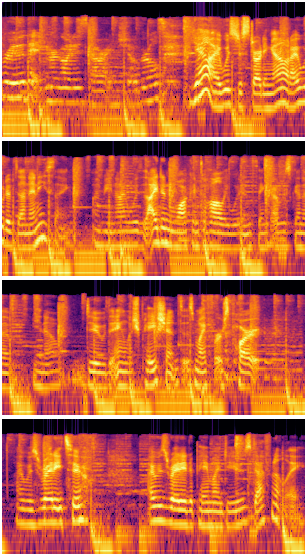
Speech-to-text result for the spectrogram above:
True that you were going to star in Showgirls? Yeah, I was just starting out. I would have done anything. I mean, I was I didn't walk into Hollywood and think I was gonna, you know, do The English Patient as my first part. I was ready to I was ready to pay my dues, definitely.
